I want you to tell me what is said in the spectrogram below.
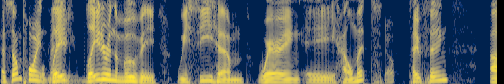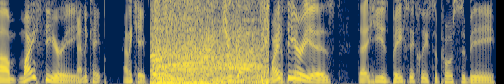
At some point Well, late, later in the movie, we see him wearing a helmet Yep. type thing. Um, my theory And a cape. and a cape. You got My theory is that he is basically supposed to be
